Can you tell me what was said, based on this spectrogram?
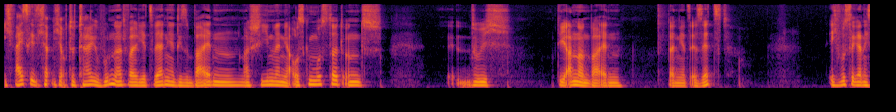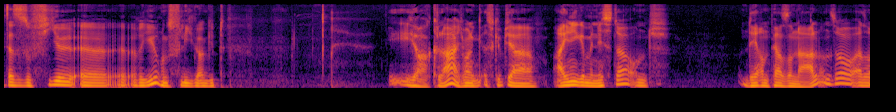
Ich weiß, ich habe mich auch total gewundert, weil jetzt werden ja diese beiden Maschinen werden ja ausgemustert und durch die anderen beiden dann jetzt ersetzt. Ich wusste gar nicht, dass es so viel äh, Regierungsflieger gibt. Ja, klar. Ich meine, es gibt ja einige Minister und deren Personal und so. Also,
